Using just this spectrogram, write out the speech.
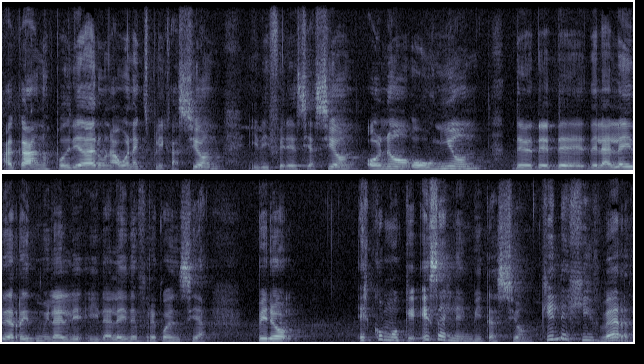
acá nos podría dar una buena explicación y diferenciación o no, o unión de, la ley de ritmo y la, ley de frecuencia. Pero es como que esa es la invitación. ¿Qué elegís ver?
